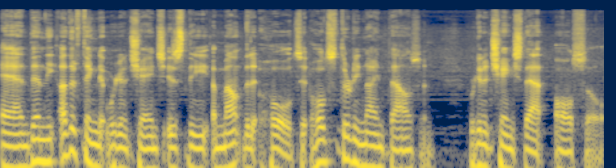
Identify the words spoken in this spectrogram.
And then the other thing that we're going to change is the amount that it holds. It holds 39,000. We're going to change that also.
